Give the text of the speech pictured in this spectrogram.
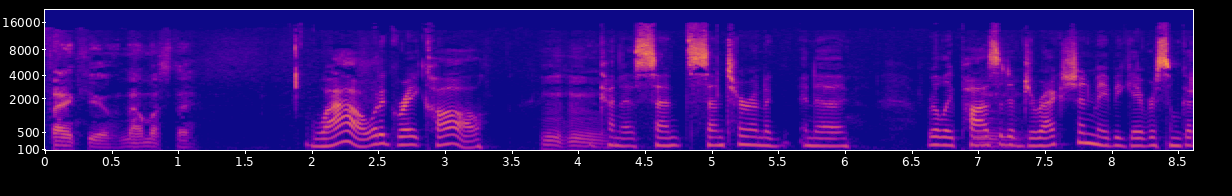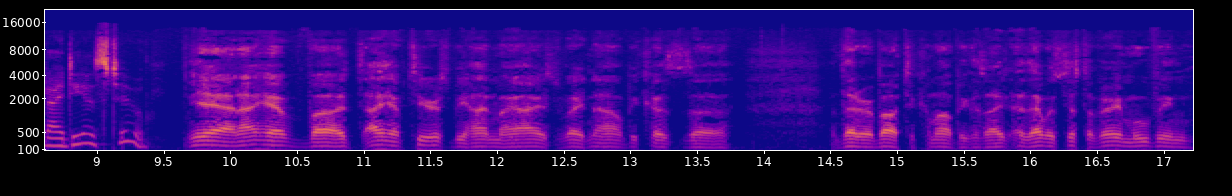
Thank you. Namaste. Wow, what a great call! Mm-hmm. Kind of sent sent her in a in a really positive mm. direction. Maybe gave her some good ideas too. Yeah, and I have uh, I have tears behind my eyes right now because uh, that are about to come out because I that was just a very moving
